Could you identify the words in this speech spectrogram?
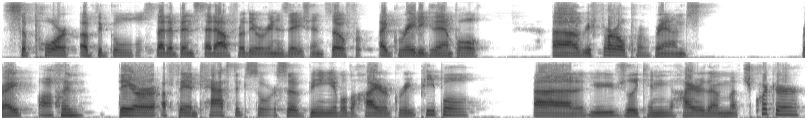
support of the goals that have been set out for the organization? So, for a great example, uh, referral programs, right? Often they are a fantastic source of being able to hire great people. Uh, you usually can hire them much quicker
